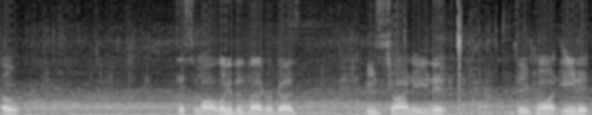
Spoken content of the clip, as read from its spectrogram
Oh. Piss him off. Look at this mackerel, guys. He's trying to eat it. Dude, come on, eat it.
